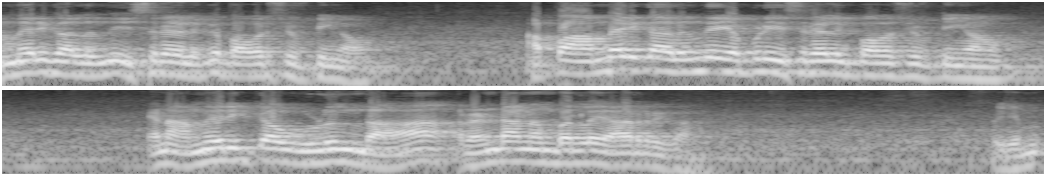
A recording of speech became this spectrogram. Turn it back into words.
அமெரிக்காவிலேருந்து இஸ்ரேலுக்கு பவர் ஷிஃப்டிங் ஆகும். அப்போ அமெரிக்காவிலேருந்து எப்படி இஸ்ரேலுக்கு பவர் ஷிஃப்டிங் ஆகும்? ஏன்னா அமெரிக்கா உளுந்தா ரெண்டாம் நம்பரில் யார் இருக்கா? எம்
